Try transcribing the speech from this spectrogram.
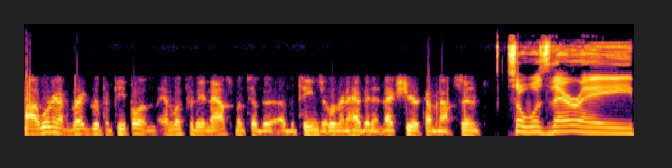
uh, we're going to have a great group of people and, and, look for the announcements of the of the teams that we're going to have in it next year coming out soon. So was there a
